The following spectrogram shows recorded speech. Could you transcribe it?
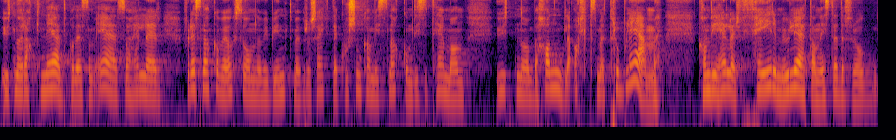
Uten å rakke ned på det som er, så heller For det snakka vi også om når vi begynte med prosjektet. Hvordan kan vi snakke om disse temaene uten å behandle alt som et problem? Kan vi heller feire mulighetene i stedet for å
